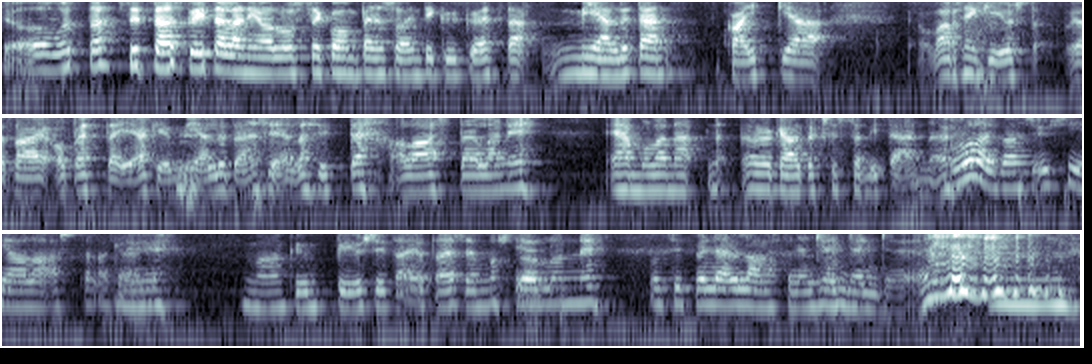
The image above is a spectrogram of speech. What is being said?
Joo, mutta sitten taas kun itselläni on ollut se kompensointikyky, että miellytän kaikkia, varsinkin just jotain opettajiakin miellytän siellä sitten ala-asteella, niin eihän mulla nä- nä- käytöksessä mitään näy. Mulla oli kans ysi ala-astella käynyt. Niin. Mä oon kymppi, ysi tai jotain semmoista Jep. ollut, niin Mut sit mennään yläasteelle, dön dön dön.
